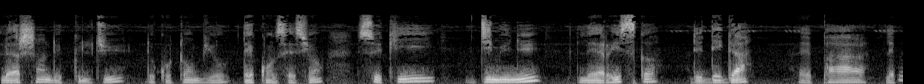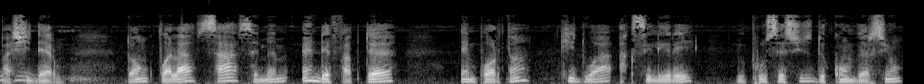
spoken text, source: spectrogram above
leurs champs de culture de coton bio des concessions, ce qui diminue les risques de dégâts euh, par les mhm. pachydermes. Donc voilà, ça c'est même un des facteurs importants qui doit accélérer le processus de conversion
